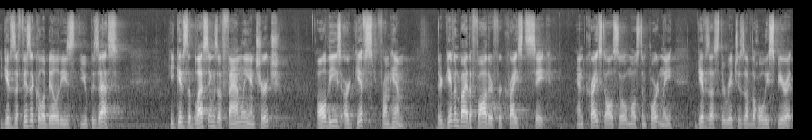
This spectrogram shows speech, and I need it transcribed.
he gives the physical abilities you possess, he gives the blessings of family and church. All these are gifts from him. They're given by the Father for Christ's sake. And Christ also, most importantly, gives us the riches of the Holy Spirit.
